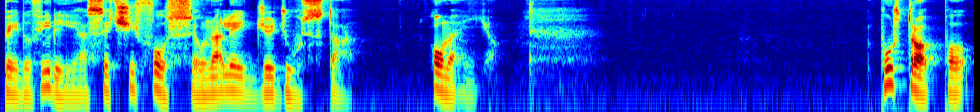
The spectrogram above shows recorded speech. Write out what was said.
pedofilia se ci fosse una legge giusta, o meglio. Purtroppo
